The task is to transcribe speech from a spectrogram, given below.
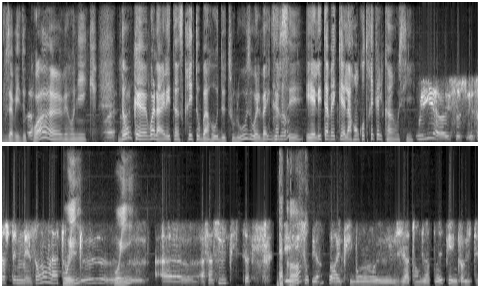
vous avez de quoi, euh, Véronique. Ouais, Donc euh, voilà, elle est inscrite au barreau de Toulouse où elle va exercer et elle est avec, elle a rencontré quelqu'un aussi. Oui, euh, ils, se, ils ont acheté une maison, là, tous Oui. les deux. Oui. à Saint-Sulpice. Et D'accord. ils sont bien. Et puis bon, j'ai attendu un peu. Et puis une fois que j'étais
